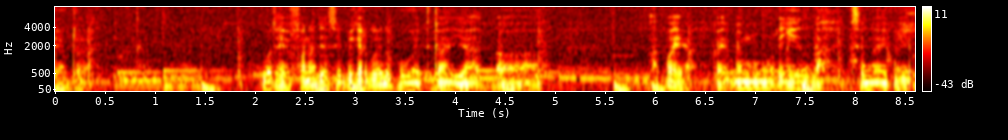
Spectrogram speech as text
ya udahlah gitu. buat have fun aja sih pikirku itu buat kayak uh, apa ya kayak memori lah istilahnya. Kayak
